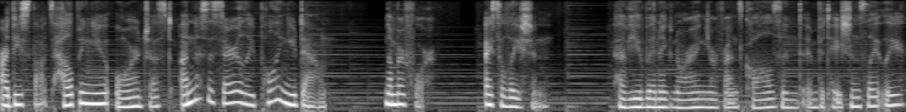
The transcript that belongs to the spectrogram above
Are these thoughts helping you or just unnecessarily pulling you down? Number four, Isolation. Have you been ignoring your friends' calls and invitations lately?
